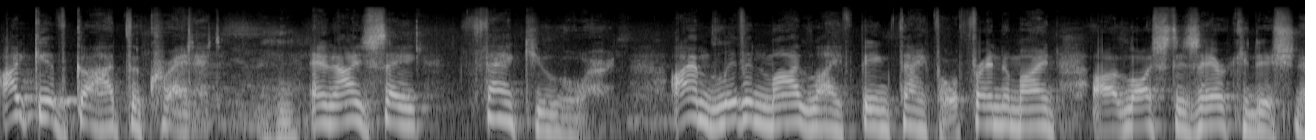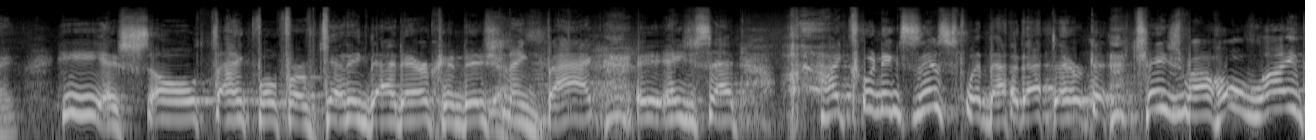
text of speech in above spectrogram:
I give God the credit. Mm-hmm. And I say, Thank you, Lord. I'm living my life being thankful. A friend of mine uh, lost his air conditioning. He is so thankful for getting that air conditioning yes. back. He, he, said, I couldn't exist without that air conditioning. Changed my whole life.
